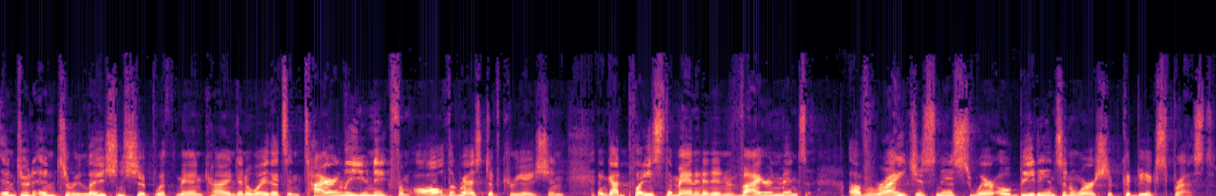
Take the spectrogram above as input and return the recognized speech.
entered into relationship with mankind in a way that's entirely unique from all the rest of creation, and God placed the man in an environment of righteousness where obedience and worship could be expressed.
